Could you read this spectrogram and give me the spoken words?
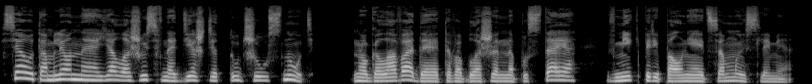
Вся утомленная я ложусь в надежде тут же уснуть, но голова до этого блаженно пустая вмиг переполняется мыслями.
